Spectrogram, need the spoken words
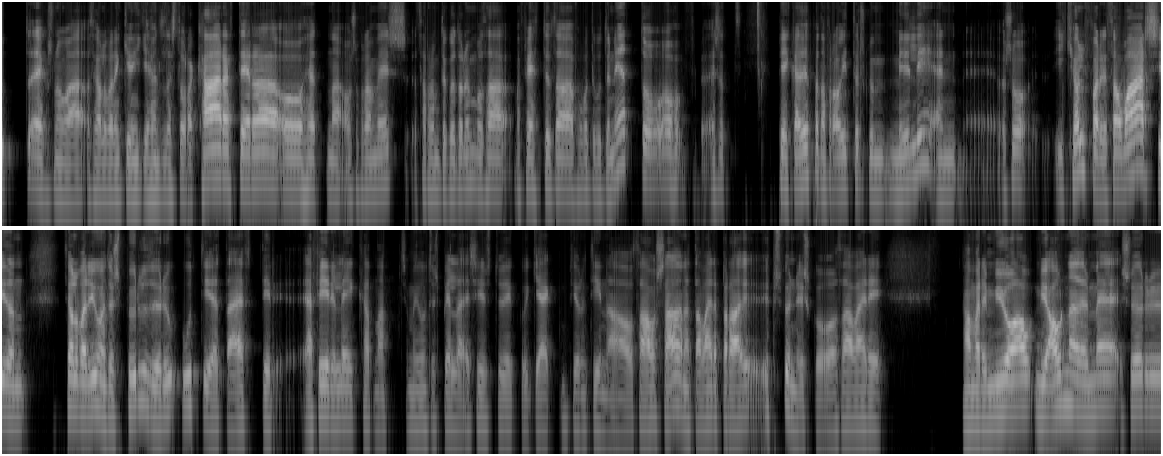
út eitthvað svona að þjálfaran gefði ekki höndlega stóra karaktera og hérna og svo framvegis þar framtöku göttunum og það var frétt um það að fóti.net og, og þess að pekaði upp þarna frá ítalskum miðli en eh, svo í kjölfarið þá var síðan þjálfari Juventus spurður út í þetta eftir, eða fyrir leik hérna sem Juventus spilaði síðustu viku gegn Fiorentina og þá að þetta væri bara uppspunni sko og það væri hann væri mjög, mjög ánæður með Söru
